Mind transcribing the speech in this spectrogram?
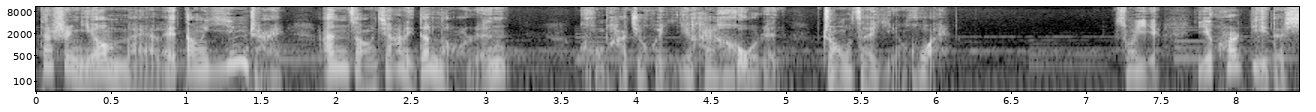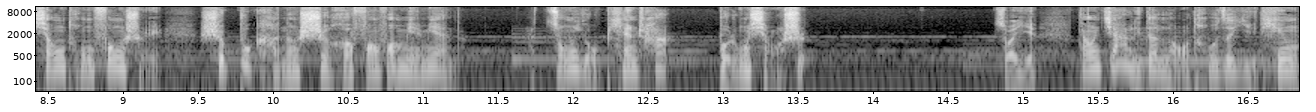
但是你要买来当阴宅，安葬家里的老人，恐怕就会贻害后人，招灾引祸呀。所以，一块地的相同风水是不可能适合方方面面的，总有偏差，不容小视。所以，当家里的老头子一听，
